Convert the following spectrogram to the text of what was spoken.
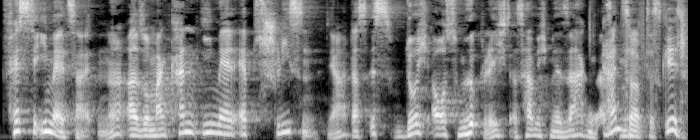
feste E-Mail-Zeiten. Ne? Also man kann E-Mail-Apps schließen. Ja, das ist durchaus möglich. Das habe ich mir sagen lassen. Ernsthaft, das geht.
